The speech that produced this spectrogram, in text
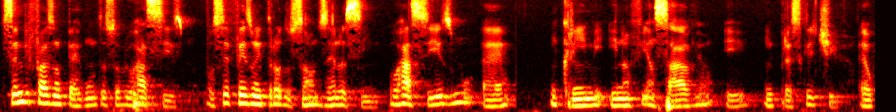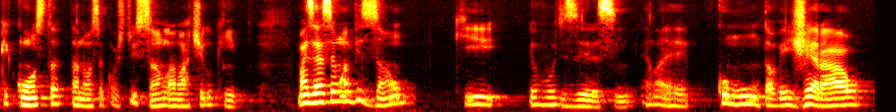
Você me faz uma pergunta sobre o racismo. Você fez uma introdução dizendo assim: o racismo é um crime inafiançável e imprescritível. É o que consta da nossa Constituição, lá no artigo 5. Mas essa é uma visão que, eu vou dizer assim, ela é comum, talvez geral,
